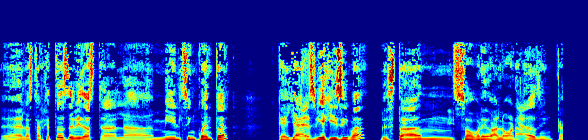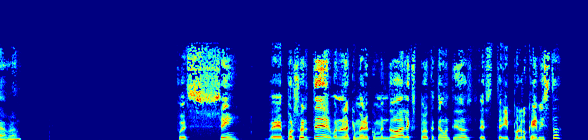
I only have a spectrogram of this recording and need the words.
eh, las tarjetas de video hasta la 1050, que ya es viejísima, están sobrevaloradas, bien cabrón. Pues sí. Eh, por suerte, bueno, la que me recomendó Alex, por lo que tengo entendido, este, y por lo que he visto,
